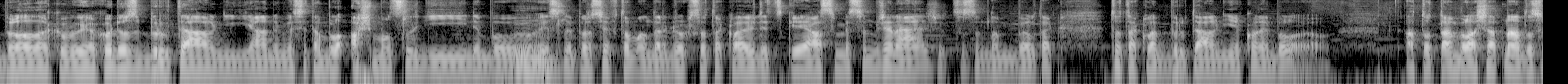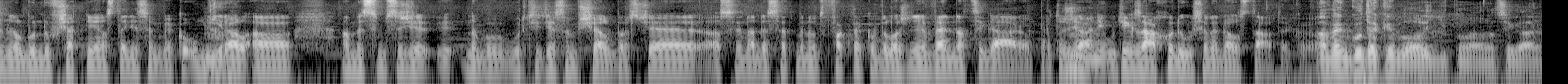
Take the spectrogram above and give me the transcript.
bylo takový jako dost brutální, já nevím, jestli tam bylo až moc lidí, nebo hmm. jestli prostě v tom Underdogs to takhle je vždycky, já si myslím, že ne, že co jsem tam byl, tak to takhle brutální jako nebylo, jo a to tam byla šatná, to jsem měl bundu v šatně a stejně jsem jako umíral a, a myslím si, že, nebo určitě jsem šel prostě asi na 10 minut fakt jako vyloženě ven na cigáro, protože hmm. ani u těch záchodů se nedal stát. Jako. A venku taky bylo lidí plno na cigáro.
